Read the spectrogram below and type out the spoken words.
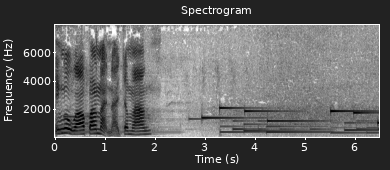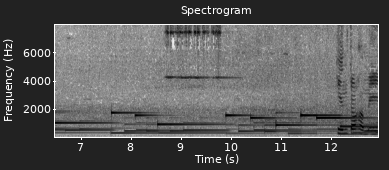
因为我要帮奶奶的忙。天都还没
